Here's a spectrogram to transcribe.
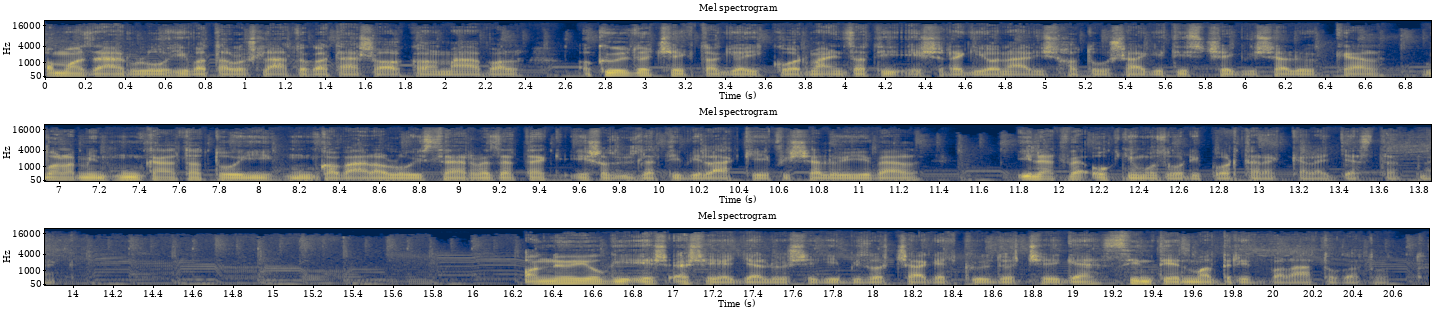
A ma záruló hivatalos látogatás alkalmával a küldöttség tagjai kormányzati és regionális hatósági tisztségviselőkkel, valamint munkáltatói, munkavállalói szervezetek és az üzleti világ képviselőivel, illetve oknyomozó riporterekkel egyeztetnek. A Nőjogi és Esélyegyenlőségi Bizottság egy küldöttsége szintén Madridba látogatott.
